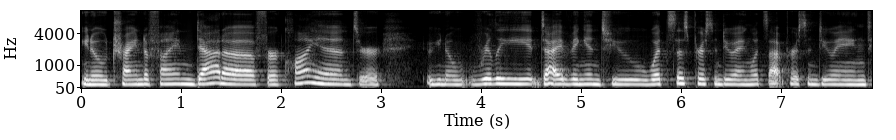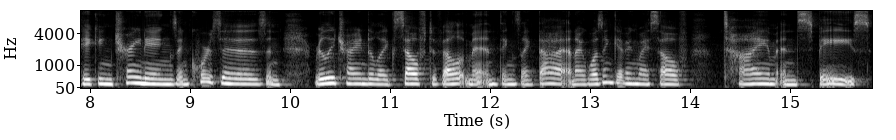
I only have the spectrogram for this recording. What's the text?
you know, trying to find data for clients or, you know, really diving into what's this person doing, what's that person doing, taking trainings and courses and really trying to like self development and things like that. And I wasn't giving myself time and space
